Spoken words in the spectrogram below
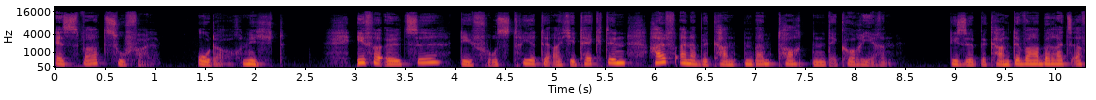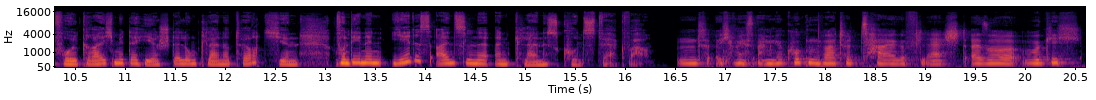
Es war Zufall. Oder auch nicht. Eva Oelze, die frustrierte Architektin, half einer Bekannten beim Tortendekorieren. Diese Bekannte war bereits erfolgreich mit der Herstellung kleiner Törtchen, von denen jedes einzelne ein kleines Kunstwerk war. Und ich habe mir das angeguckt und war total geflasht. Also wirklich,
